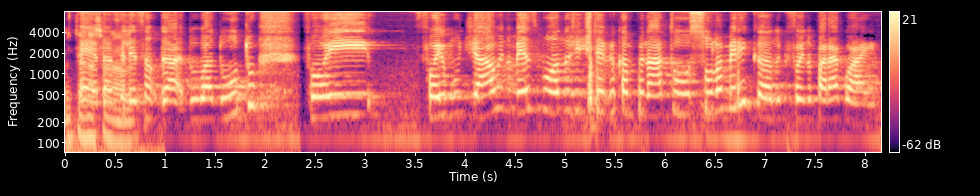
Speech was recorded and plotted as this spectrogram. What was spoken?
internacional. É, da seleção da, do adulto foi foi o Mundial e no mesmo ano a gente teve o Campeonato Sul-Americano, que foi no Paraguai.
